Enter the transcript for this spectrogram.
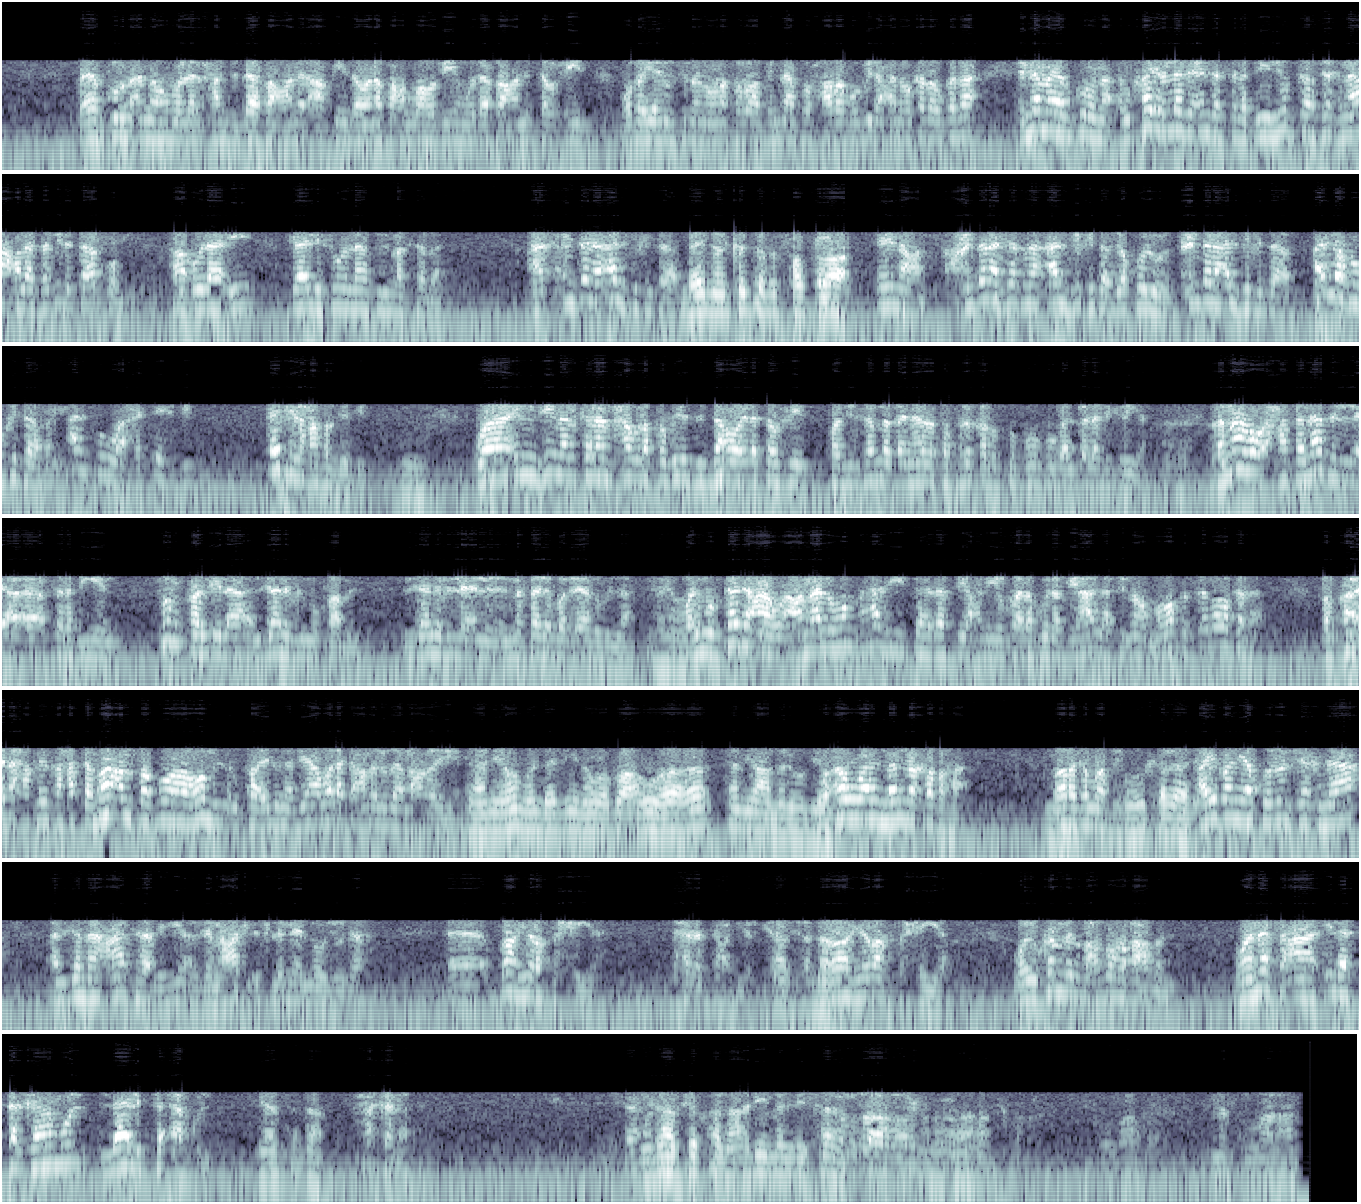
فيذكرون أنهم ولله الحمد دافعوا عن العقيدة ونفع الله بهم ودافعوا عن التوحيد وبينوا سنن ونصرها في الناس وحاربوا بدعا وكذا وكذا. إنما يذكرون الخير الذي عند السلفيين يذكر شيخنا على سبيل التهكم هؤلاء جالسون في المكتبات عندنا ألف كتاب. بين الكتب الصفراء. اي نعم. عندنا شيخنا ألف كتاب يقولون عندنا ألف كتاب. ألفوا كتابا ألف واحد. إيش في إيش اللي حصل جديد؟ وإن جينا الكلام حول قضية الدعوة إلى التوحيد قد يسمى بين هذا تفرقة للصفوف وبلبلة ذكرية فما هو حسنات السلفيين؟ تنقل إلى الجانب المقابل الجانب المثالب والعياذ بالله. أيوة. والمبتدعة وأعمالهم هذه اجتهادات يعني يخالفون فيها لكنهم مواقف كذا وكذا. القاعدة حقيقة حتى ما أنصفوها هم القائلون بها ولا تعملوا بها مع غيرهم. يعني هم الذين وضعوها لم يعملوا بها. وأول من نقضها بارك الله فيكم وكذلك. أيضا يقولون شيخنا الجماعات هذه الجماعات الإسلامية الموجودة آه، ظاهرة صحية بهذا التعبير يا سلام. ظاهرة صحية. ويكمل بعضها بعضا. ونسعى إلى التكامل لا للتآكل. يا سلام. هكذا. منافقا عليم اللسان. الله أكبر. نسأل الله العافية.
